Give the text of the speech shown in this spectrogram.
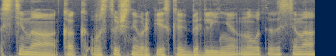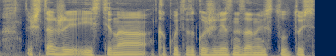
стена, как восточноевропейская в Берлине. Ну, вот эта стена, точно так же и стена, какой-то такой железный занавес тут. То есть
